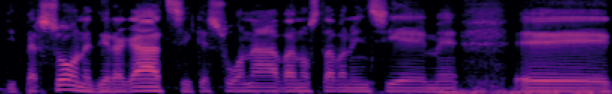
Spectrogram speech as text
di- persone, di ragazzi che suonavano, stavano insieme, eh,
